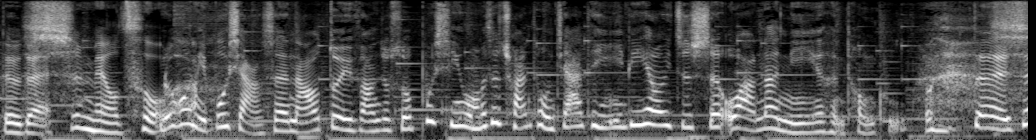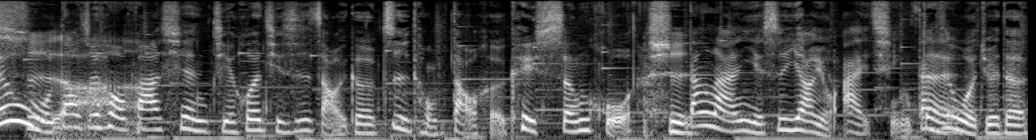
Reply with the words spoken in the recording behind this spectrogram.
对不对？是没有错啊。如果你不想生，然后对方就说不行，我们是传统家庭，一定要一直生，哇，那你也很痛苦。对，所以我到最后发现，结婚其实是找一个志同道合、可以生活，是当然也是要有爱情，但是我觉得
